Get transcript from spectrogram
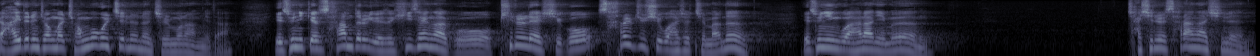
아이들은 정말 전국을 찌르는 질문을 합니다. 예수님께서 사람들을 위해서 희생하고 피를 내시고 살을 주시고 하셨지만은 예수님과 하나님은 자신을 사랑하시는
